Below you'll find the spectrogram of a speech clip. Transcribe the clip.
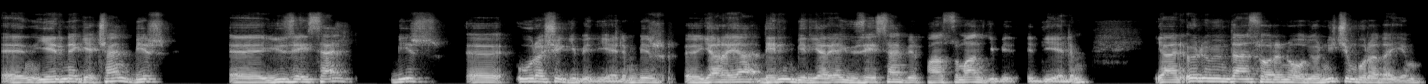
e, yerine geçen bir e, yüzeysel bir e, uğraşı gibi diyelim. Bir e, yaraya, derin bir yaraya yüzeysel bir pansuman gibi diyelim. Yani ölümümden sonra ne oluyor? Niçin buradayım?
